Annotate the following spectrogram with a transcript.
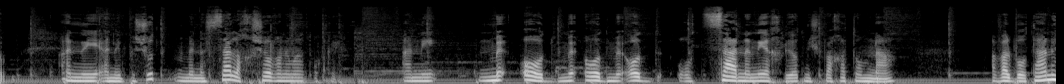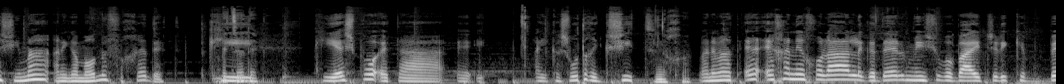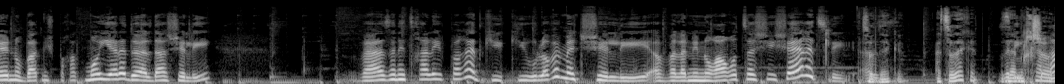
אני, אני פשוט מנסה לחשוב, אני אומרת, אוקיי, אני מאוד מאוד מאוד רוצה נניח להיות משפחת אומנה, אבל באותה נשימה אני גם מאוד מפחדת. כי, בצדק. כי יש פה את ה... אה, ההיקשרות הרגשית. נכון. ואני אומרת, איך אני יכולה לגדל מישהו בבית שלי כבן או בת משפחה, כמו ילד או ילדה שלי, ואז אני צריכה להיפרד, כי, כי הוא לא באמת שלי, אבל אני נורא רוצה שיישאר אצלי. צודקת. אז... את צודקת. זה, זה המכשול.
